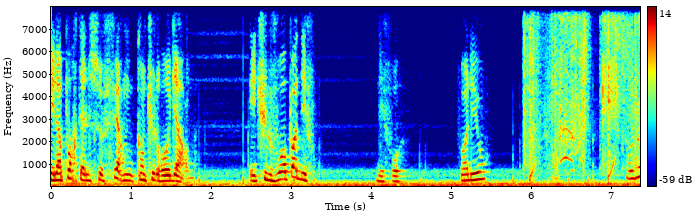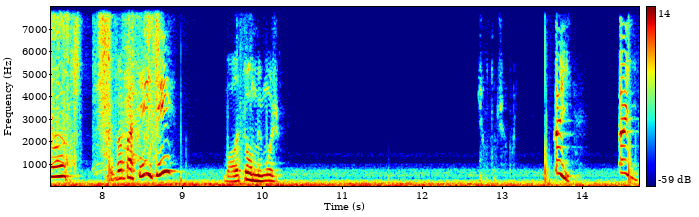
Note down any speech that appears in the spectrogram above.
et la porte, elle se ferme quand tu le regardes. Et tu le vois pas des fois. Des fois. Faut aller où Bonjour On va passer ici Bon, attends, mais moi je... Aïe Aïe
